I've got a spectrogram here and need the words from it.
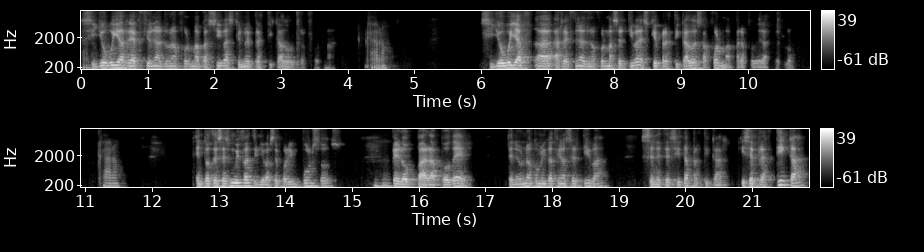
Si yo voy a reaccionar de una forma pasiva, es que no he practicado otra forma. Claro si yo voy a, reaccionar de una forma asertiva, es que he practicado esa forma para poder hacerlo. Claro. Entonces es muy fácil llevarse por impulsos, pero para poder tener una comunicación asertiva se necesita practicar. Y se practica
